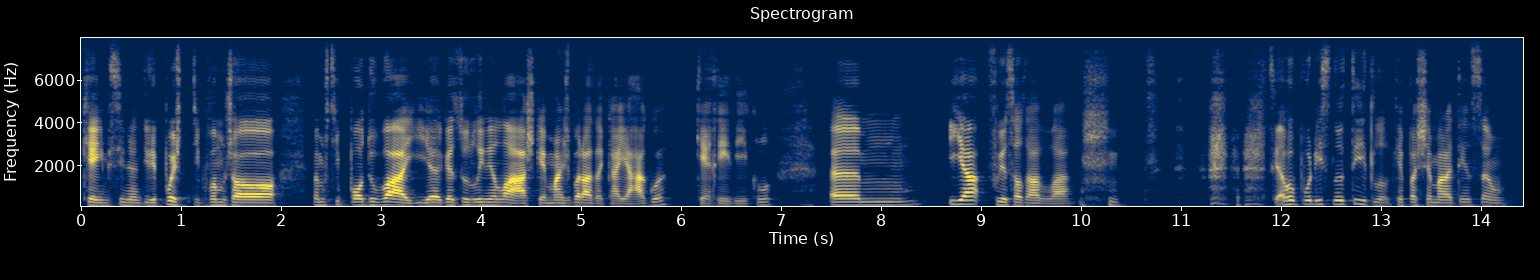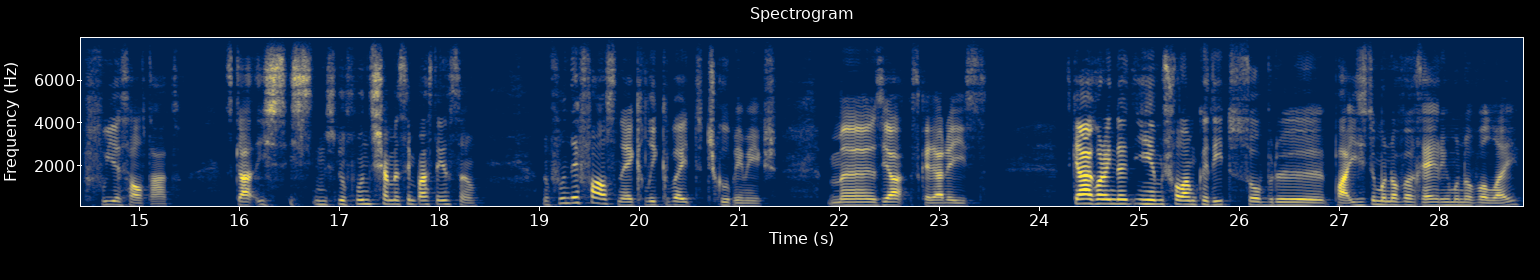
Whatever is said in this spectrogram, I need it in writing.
que é impressionante. E depois, tipo, vamos ao, vamos tipo ao Dubai e a gasolina lá acho que é mais barata que a água, que é ridículo. Um, e já, fui assaltado lá. Se calhar vou pôr isso no título, que é para chamar a atenção. Fui assaltado. Se calhar, no fundo chama sempre a atenção. No fundo é falso, não é? É clickbait, desculpem amigos. Mas, já, yeah, se calhar é isso. Se calhar agora ainda íamos falar um bocadito sobre... Pá, existe uma nova regra e uma nova lei.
